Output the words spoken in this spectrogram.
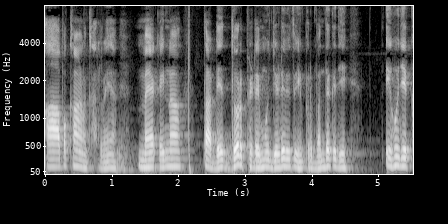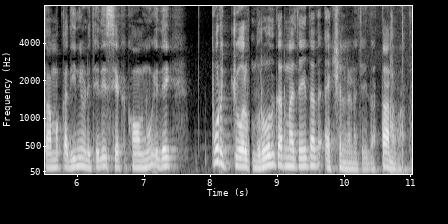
ਆਪ ਘਾਣ ਕਰ ਰਹੇ ਹਾਂ। ਮੈਂ ਕਹਿੰਦਾ, ਤੁਹਾਡੇ ਦੁਰ ਫਿਟੇ ਮੂੰਹ ਜਿਹੜੇ ਵੀ ਤੁਸੀਂ ਪ੍ਰਬੰਧਕ ਜੇ, ਇਹੋ ਜਿਹੇ ਕੰਮ ਕਦੀ ਨਹੀਂ ਹੋਣੇ ਚਾਹੀਦੇ। ਸਿੱਖ ਕੌਮ ਨੂੰ ਇਹਦੇ ਪੁਰਜੋਰ ਵਿਰੋਧ ਕਰਨਾ ਚਾਹੀਦਾ ਤੇ ਐਕਸ਼ਨ ਲੈਣਾ ਚਾਹੀਦਾ। ਧੰਨਵਾਦ।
